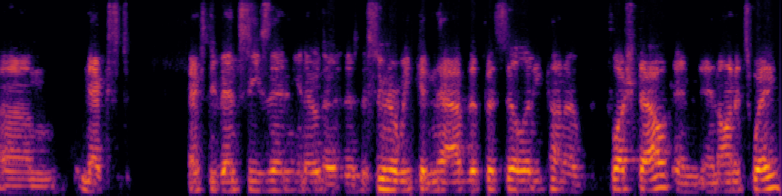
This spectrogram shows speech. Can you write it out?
um, next next event season. You know, the, the, the sooner we can have the facility kind of flushed out and, and on its way,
